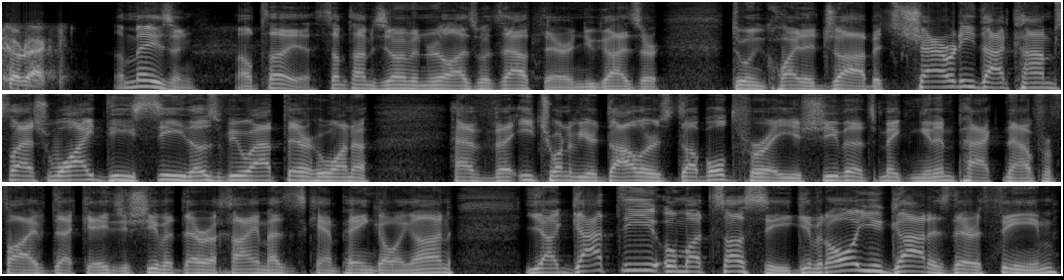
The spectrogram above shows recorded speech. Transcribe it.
Correct. Amazing. I'll tell you. Sometimes you don't even realize what's out there, and you guys are doing quite a job. It's charidy.com slash YDC. Those of you out there who want to have uh, each one of your dollars doubled for a yeshiva that's making an impact now for five decades. Yeshiva Derech Chaim has its campaign going on. Yagati Umatsasi, give it all you got is their theme,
